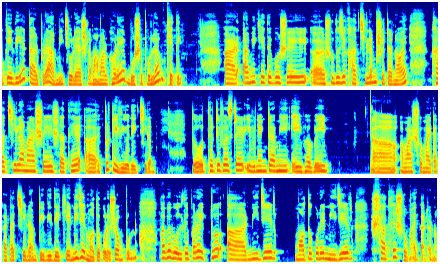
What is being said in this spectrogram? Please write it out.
ওকে দিয়ে তারপরে আমি চলে আসলাম আমার ঘরে, বসে পড়লাম খেতে। আর আমি খেতে বসেই শুধু যে খাচ্ছিলাম সেটা নয়, খাচ্ছিলাম আর সেই সাথে একটু টিভিও দেখছিলাম। তো থার্টি ফার্স্টের ইভিনিংটা আমি এইভাবেই আমার সময়টা কাটাচ্ছিলাম, টিভি দেখে নিজের মতো করে সম্পূর্ণভাবে বলতে পারো একটু নিজের মতো করে নিজের সাথে সময় কাটানো।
